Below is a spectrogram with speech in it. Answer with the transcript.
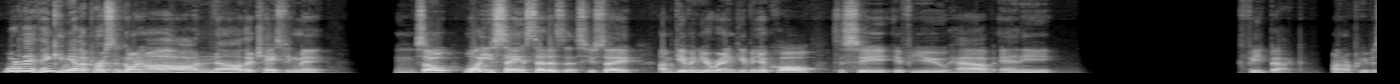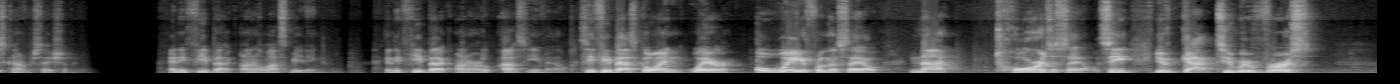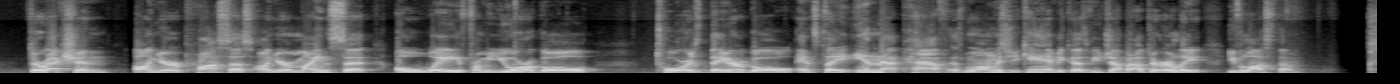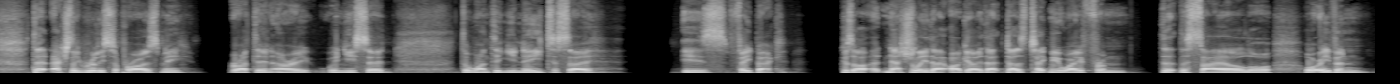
What are they thinking? The other person's going, oh no, they're chasing me. Mm. So what you say instead is this: you say, "I'm giving you a ring, giving you a call to see if you have any feedback on our previous conversation? Any feedback on our last meeting? Any feedback on our last email? See, feedback's going where? Away from the sale, not towards a sale. See, you've got to reverse direction on your process, on your mindset, away from your goal towards their goal and stay in that path as long as you can because if you jump out too early, you've lost them. That actually really surprised me right then, Ari, when you said the one thing you need to say is feedback. Because naturally, that I go that does take me away from the, the sale or or even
